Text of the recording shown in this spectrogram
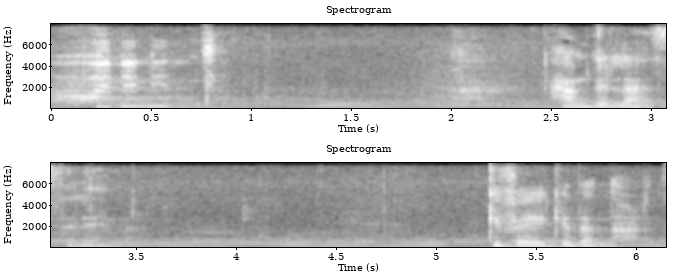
هو أنا نمت. الحمد لله على السلامة. كفاية كده النهاردة.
